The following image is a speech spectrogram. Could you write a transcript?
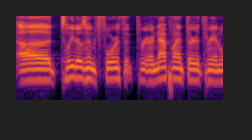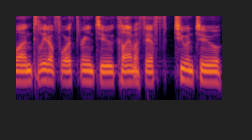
Uh, Toledo's in fourth at three, or Napavine third, three and one. Toledo fourth, three and two. Kalama fifth, two and two.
